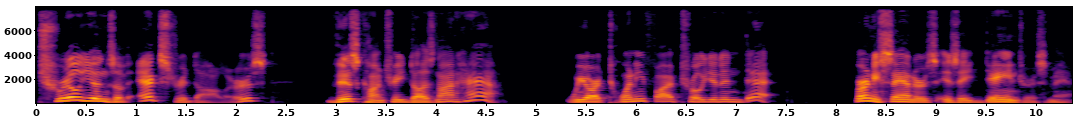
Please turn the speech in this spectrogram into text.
trillions of extra dollars this country does not have. We are 25 trillion in debt. Bernie Sanders is a dangerous man,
